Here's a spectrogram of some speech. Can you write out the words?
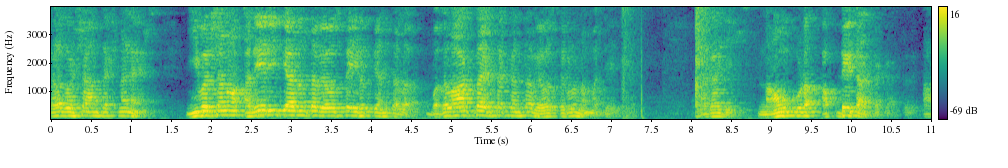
ಕಳೆದ ವರ್ಷ ಅಂದ ತಕ್ಷಣನೇ, ಈ ವರ್ಷನೂ ಅದೇ ರೀತಿಯಾದಂಥ ವ್ಯವಸ್ಥೆ ಇರುತ್ತೆ ಅಂತಲ್ಲ, ಬದಲಾಗ್ತಾ ಇರ್ತಕ್ಕಂಥ ವ್ಯವಸ್ಥೆಗಳು ನಮ್ಮ ಮಧ್ಯೆ ಇದೆ ಹಾಗಾಗಿ ನಾವು ಕೂಡ ಅಪ್ಡೇಟ್ ಆಗ್ಬೇಕಾಗ್ತದೆ. ಆ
